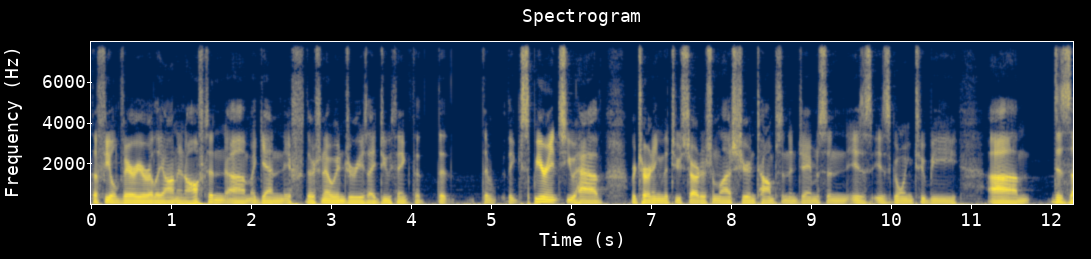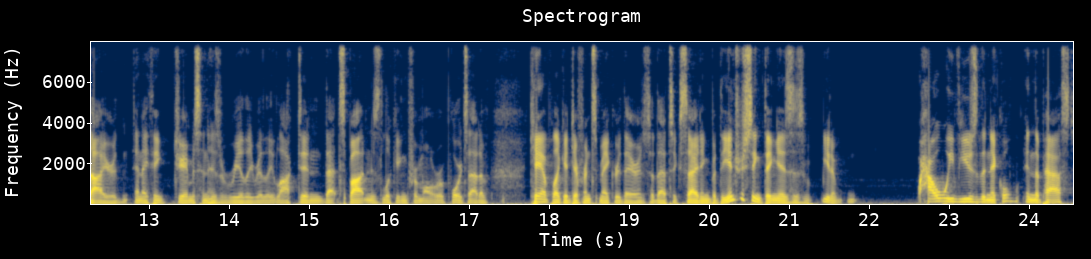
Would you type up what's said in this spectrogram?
the field very early on and often. Um, again, if there's no injuries, I do think that, that the, the experience you have returning the two starters from last year in Thompson and Jamison is is going to be um, desired. And I think Jamison has really, really locked in that spot and is looking from all reports out of camp like a difference maker there. And so that's exciting. But the interesting thing is, is you know how we've used the nickel in the past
